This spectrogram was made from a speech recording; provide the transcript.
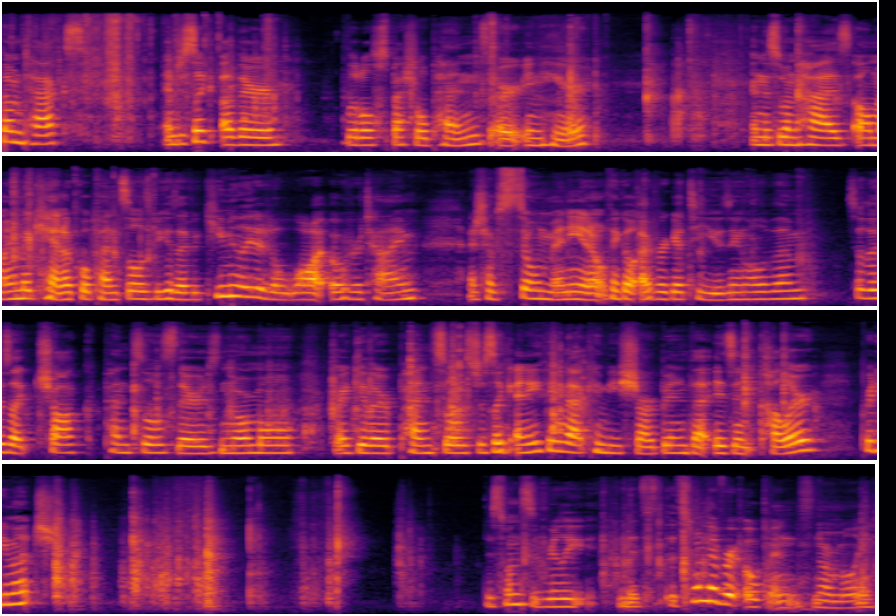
thumbtacks and just like other little special pens are in here. And this one has all my mechanical pencils because I've accumulated a lot over time. I just have so many I don't think I'll ever get to using all of them. So there's like chalk pencils, there's normal, regular pencils, just like anything that can be sharpened that isn't color, pretty much. This one's really, this, this one never opens normally,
